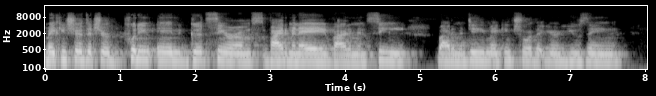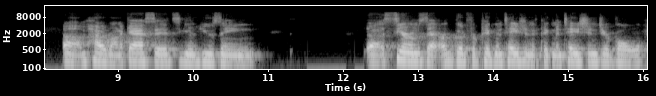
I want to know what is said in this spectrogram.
making sure that you're putting in good serums, vitamin A, vitamin C, vitamin D, making sure that you're using um, hyaluronic acids, you're using uh, serums that are good for pigmentation. If pigmentation's your goal,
